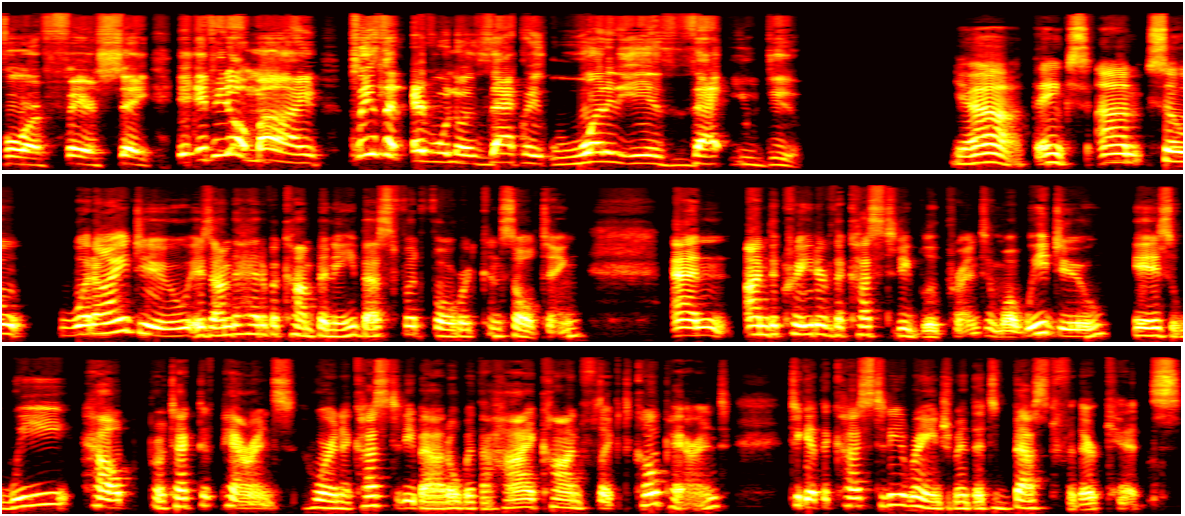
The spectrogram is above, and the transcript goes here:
for a fair shake. If you don't mind, please let everyone know exactly what it is that you do. Yeah, thanks. Um, so what I do is I'm the head of a company, Best Foot Forward Consulting. And I'm the creator of the custody blueprint. And what we do is we help protective parents who are in a custody battle with a high conflict co parent to get the custody arrangement that's best for their kids.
